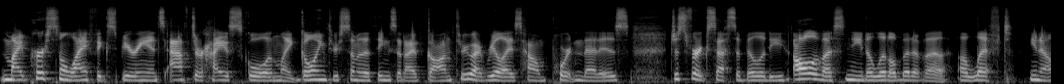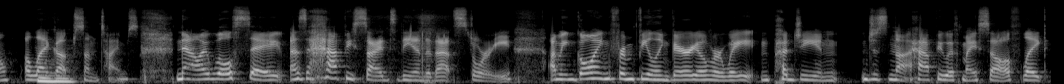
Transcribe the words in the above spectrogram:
my personal life experience after high school and like going through some of the things that I've gone through, I realize how important that is just for accessibility. All of us need a little bit of a, a lift, you know, a leg up mm-hmm. sometimes. Now, I will say, as a happy side to the end of that story, I mean, going from feeling very overweight and pudgy and just not happy with myself, like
